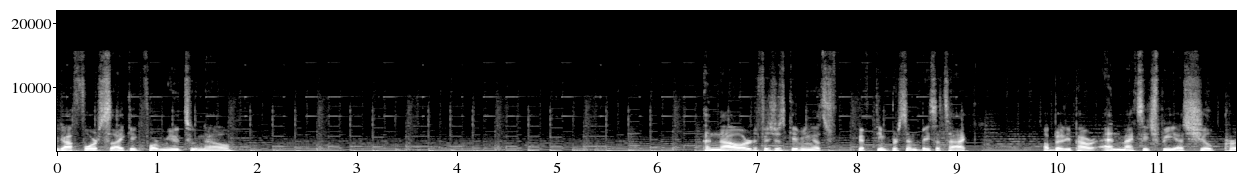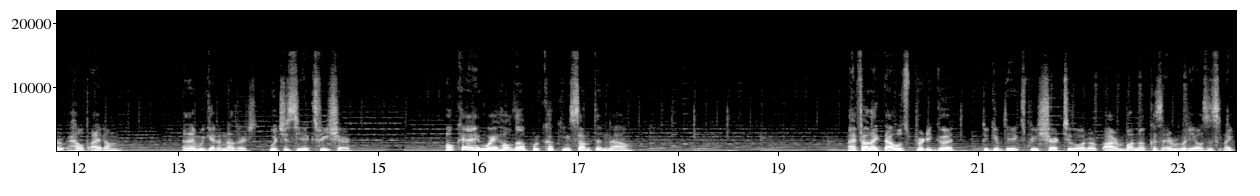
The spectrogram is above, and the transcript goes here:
We got 4 Psychic for Mewtwo now. And now Artificial is giving us 15% base attack, ability power, and max HP as shield per health item. And then we get another, which is the XP share. Okay, wait, hold up. We're cooking something now. I felt like that was pretty good to give the XP share to Iron Bundle because everybody else is like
